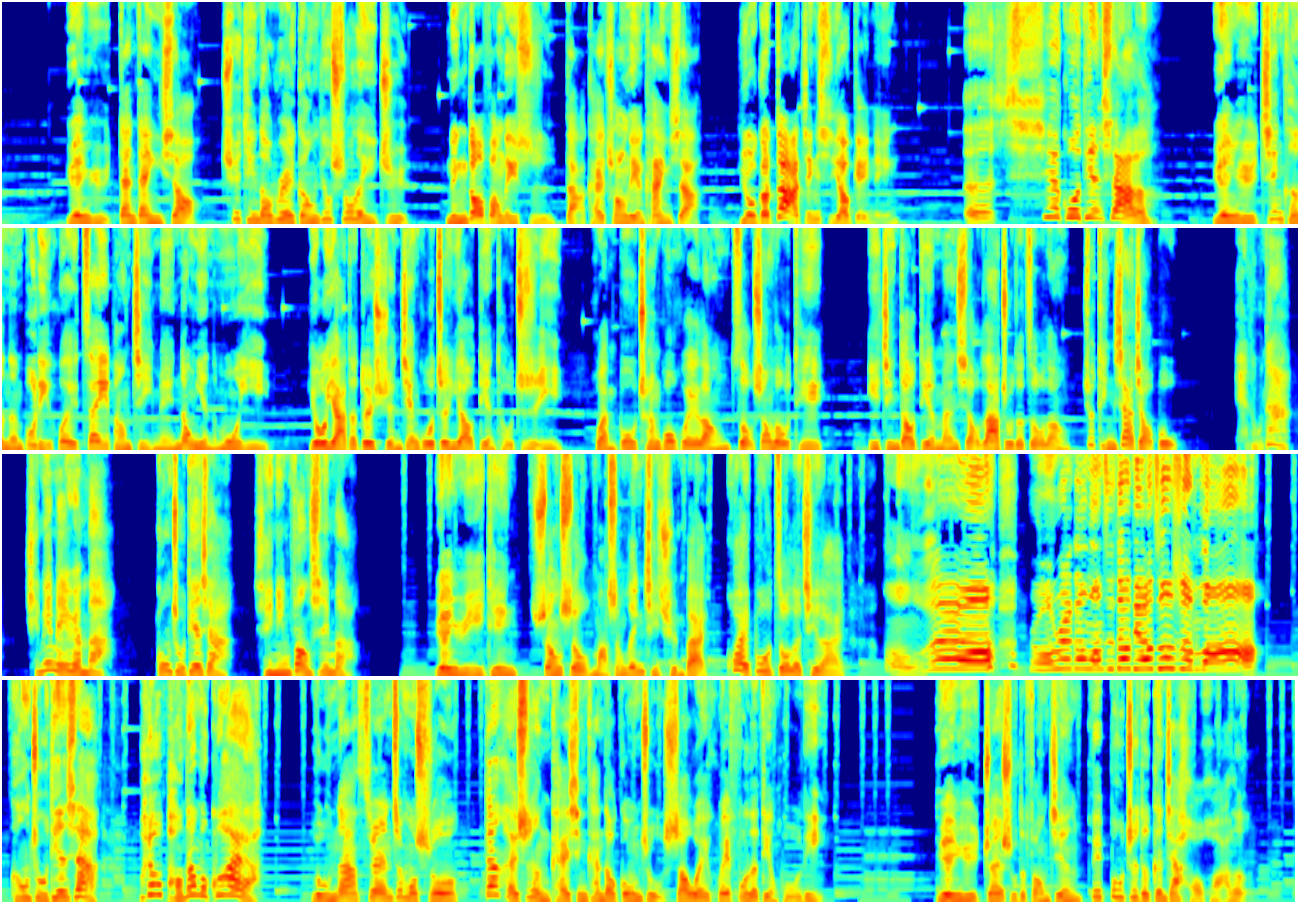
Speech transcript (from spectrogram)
渊羽淡淡一笑，却听到瑞刚又说了一句：“您到房里时，打开窗帘看一下，有个大惊喜要给您。”呃，谢过殿下了。渊羽尽可能不理会在一旁挤眉弄眼的莫伊，优雅的对玄建国政要点头致意，缓步穿过回廊，走上楼梯。一进到点满小蜡烛的走廊，就停下脚步。哎，卢娜，前面没人吧？公主殿下，请您放心吧。渊羽一听，双手马上拎起裙摆，快步走了起来。好累哦，柔瑞刚王子到底要做什么？公主殿下，不要跑那么快啊！卢娜虽然这么说，但还是很开心看到公主稍微恢复了点活力。渊羽专属的房间被布置得更加豪华了。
